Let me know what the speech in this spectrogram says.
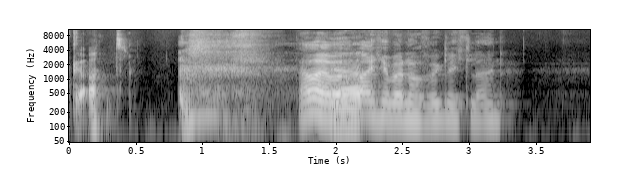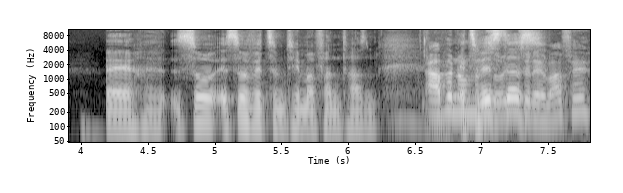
Gott. Aber da war ich aber noch wirklich klein. Äh, so, so viel zum Thema Phantasm. Aber Jetzt nochmal zurück ihr's. zu der Waffe.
